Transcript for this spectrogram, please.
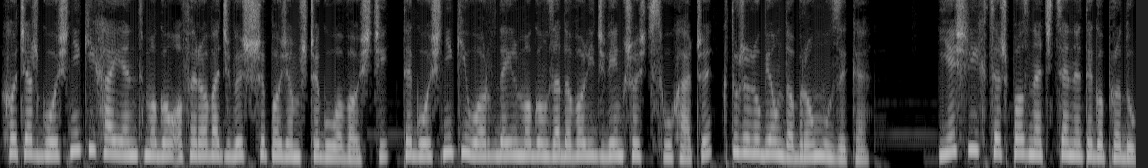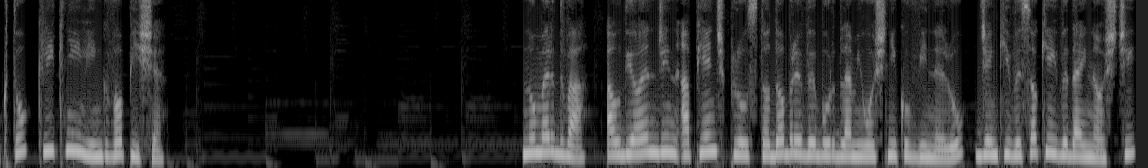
Chociaż głośniki high-end mogą oferować wyższy poziom szczegółowości, te głośniki Wardale mogą zadowolić większość słuchaczy, którzy lubią dobrą muzykę. Jeśli chcesz poznać cenę tego produktu, kliknij link w opisie. Numer 2. Audio Engine A5 Plus to dobry wybór dla miłośników winylu, dzięki wysokiej wydajności,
